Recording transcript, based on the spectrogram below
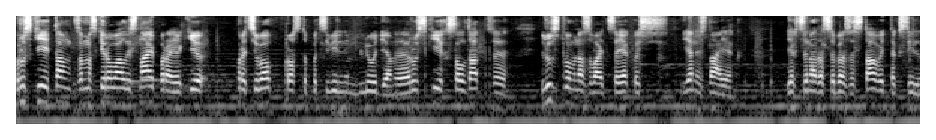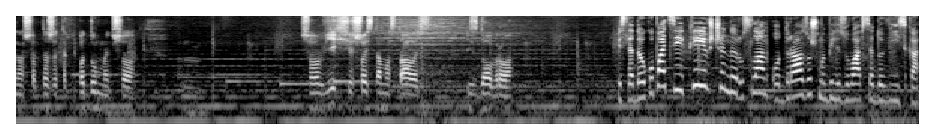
русські там замаскирували снайпера, який працював просто по цивільним людям. Е, Руських солдат е, людством назвати це якось, я не знаю, як, як це треба себе заставити так сильно, щоб навіть так подумати, що, що в їх ще щось там осталось із доброго. Після деокупації Київщини Руслан одразу ж мобілізувався до війська.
